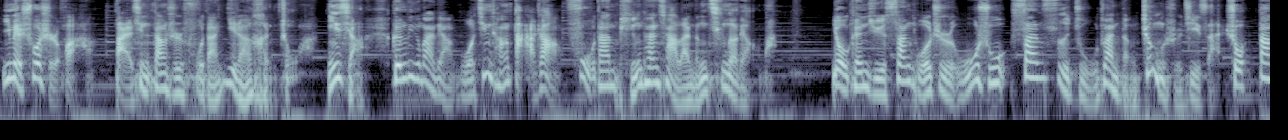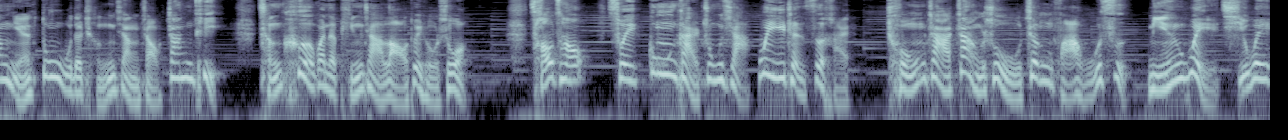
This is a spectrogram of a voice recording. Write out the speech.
因为说实话哈，百姓当时负担依然很重啊。你想？跟另外两国经常打仗，负担平摊下来能轻得了吗？又根据《三国志·吴书》《三四主传》等正史记载说，当年东吴的丞相叫张替，曾客观地评价老对手说：“曹操虽功盖中夏，威震四海，重诈仗术，征伐无次，民畏其威，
